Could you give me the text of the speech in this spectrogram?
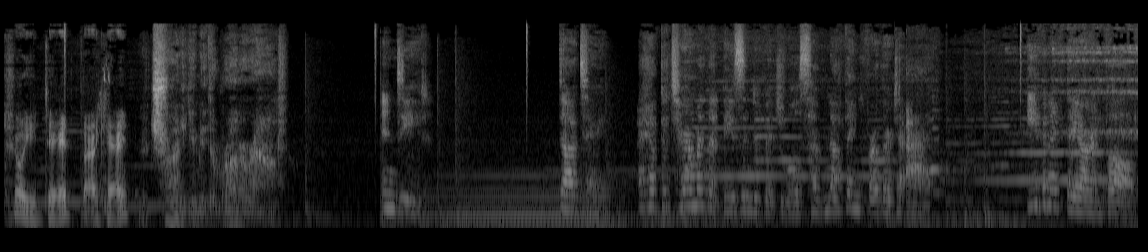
Sure you did, but okay. You're trying to give me the runaround. Indeed. Date, I have determined that these individuals have nothing further to add. Even if they are involved,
